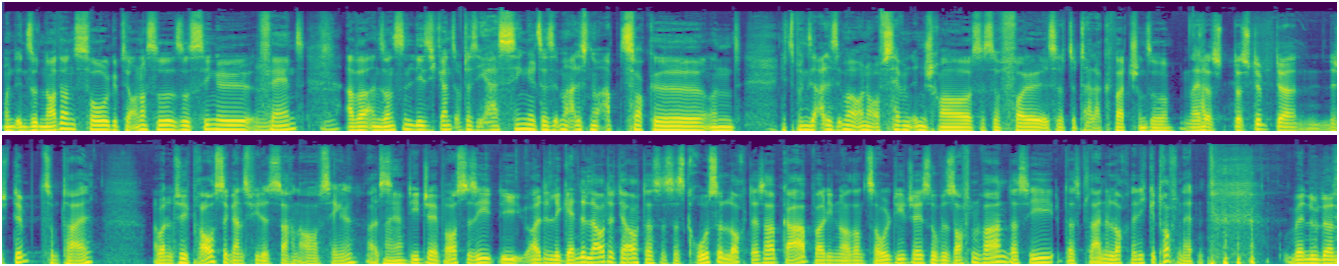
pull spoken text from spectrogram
Und in so Northern Soul gibt's ja auch noch so, so Single-Fans. Aber ansonsten lese ich ganz oft, dass ja, Singles, das ist immer alles nur Abzocke und jetzt bringen sie alles immer auch noch auf 7-Inch raus, das ist doch voll, ist doch totaler Quatsch und so. Nein, das, das stimmt ja, das stimmt zum Teil. Aber natürlich brauchst du ganz viele Sachen auch auf Single. Als ja. DJ brauchst du sie. Die alte Legende lautet ja auch, dass es das große Loch deshalb gab, weil die Northern Soul DJs so besoffen waren, dass sie das kleine Loch nicht getroffen hätten. wenn du dann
